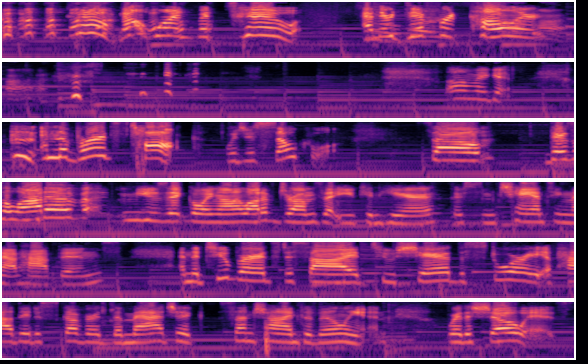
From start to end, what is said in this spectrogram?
Two, not one, but two. And they're Two different colors. Ah, ah. Oh my god. and the birds talk, which is so cool. So there's a lot of music going on, a lot of drums that you can hear. There's some chanting that happens. And the two birds decide to share the story of how they discovered the magic Sunshine Pavilion, where the show is.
